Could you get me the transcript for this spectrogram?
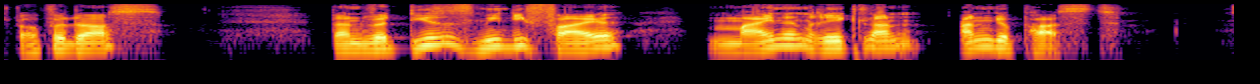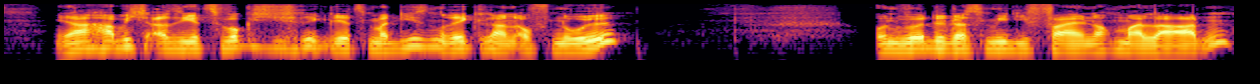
stoppe das, dann wird dieses MIDI-File meinen Reglern angepasst. Ja, habe ich also jetzt wirklich, ich regle jetzt mal diesen Reglern auf 0 und würde das MIDI-File nochmal laden.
